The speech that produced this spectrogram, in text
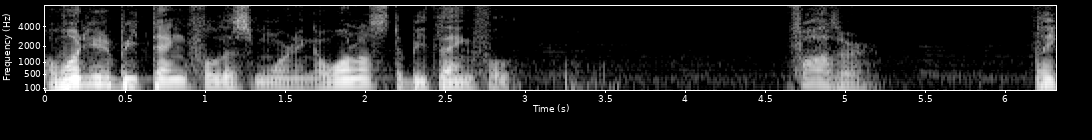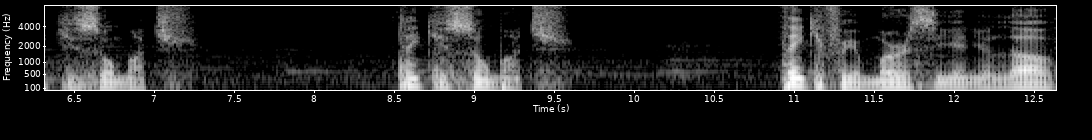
I want you to be thankful this morning. I want us to be thankful. Father, thank you so much. Thank you so much. Thank you for your mercy and your love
